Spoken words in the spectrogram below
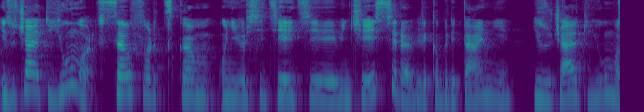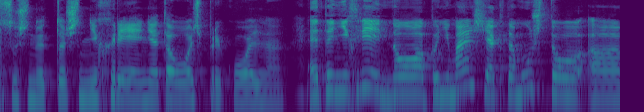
изучают юмор в Селфордском университете Винчестера, Великобритании изучают юмор. Слушай, ну это точно не хрень, это очень прикольно. Это не хрень, но понимаешь, я к тому, что... Э...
